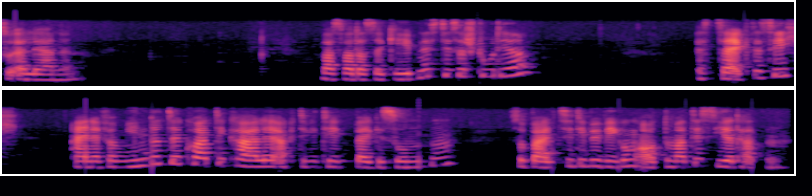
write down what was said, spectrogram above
zu erlernen. Was war das Ergebnis dieser Studie? Es zeigte sich eine verminderte kortikale Aktivität bei Gesunden sobald sie die Bewegung automatisiert hatten.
